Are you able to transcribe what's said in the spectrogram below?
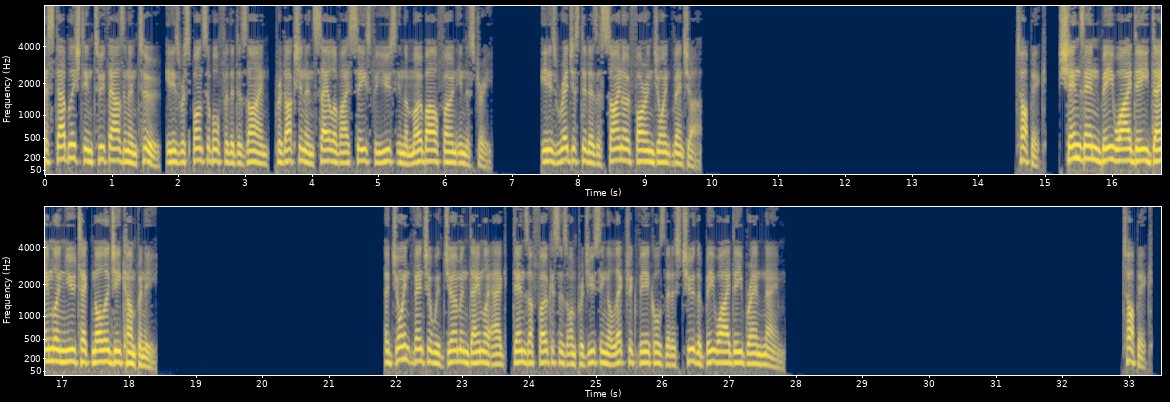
Established in 2002, it is responsible for the design, production and sale of ICs for use in the mobile phone industry. It is registered as a Sino-foreign joint venture. Shenzhen BYD Daimler New Technology Company A joint venture with German Daimler AG, Denza focuses on producing electric vehicles that eschew the BYD brand name.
